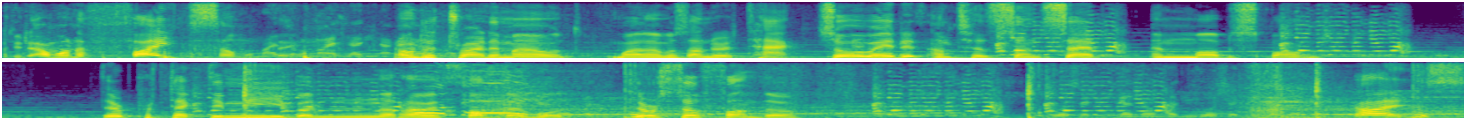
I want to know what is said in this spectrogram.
Dude, I want to fight something. I want to try them out while I was under attack, so I waited until sunset and mobs spawned. They were protecting me, but not how I thought they would. They were so fun though. Guys!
